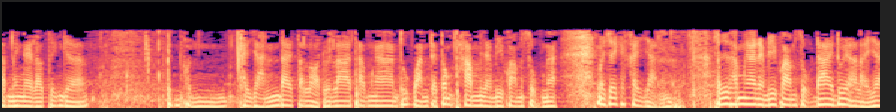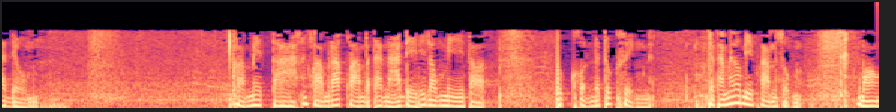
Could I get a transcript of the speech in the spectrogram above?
ทำยังไงเราถึงจะเป็นคนขยันได้ตลอดเวลาทำงานทุกวันแต่ต้องทำอย่างมีความสุขนะ ไม่ใช่แค่ขยัน เราจะทำงานอย่างมีความสุขได้ด้วยอะไรญาติโยมความเมตตาความรักความปรารถนาดีที่เรามีต่อทุกคนและทุกสิ่งเนี่ย จะทำให้เรามีความสุข มอง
